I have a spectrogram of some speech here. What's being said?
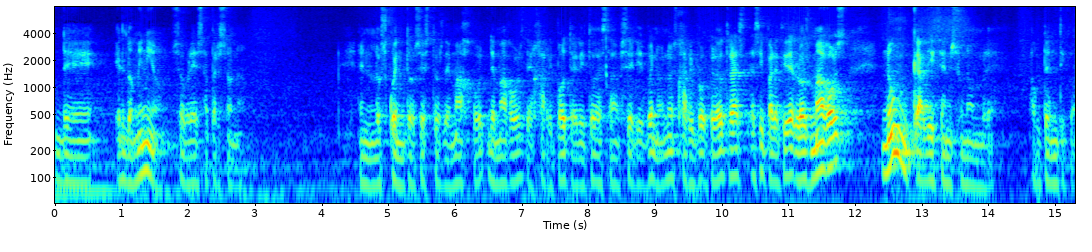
de el dominio sobre esa persona. En los cuentos estos de, de magos de Harry Potter y toda esta serie, bueno, no es Harry Potter, pero otras así parecidas, los magos nunca dicen su nombre auténtico,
